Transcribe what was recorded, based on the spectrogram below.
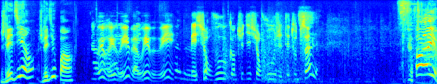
Je l'ai dit, hein. Je l'ai dit ou pas hein Ah, Oui, oui, oui, bah oui, oui, oui. Mais sur vous, quand tu dis sur vous, j'étais toute seule Aïe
